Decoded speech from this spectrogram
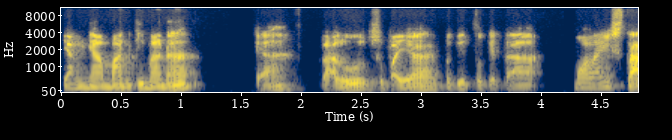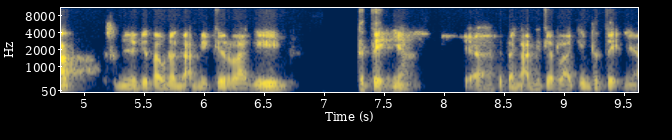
yang nyaman gimana ya. Lalu supaya begitu kita mulai start sebenarnya kita udah nggak mikir lagi detiknya ya. Kita nggak mikir lagi detiknya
